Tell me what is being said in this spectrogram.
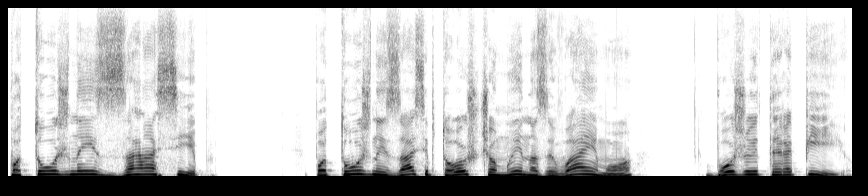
потужний засіб, потужний засіб того, що ми називаємо Божою терапією.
